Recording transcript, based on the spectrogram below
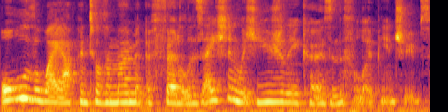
all the way up until the moment of fertilization, which usually occurs in the fallopian tubes.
